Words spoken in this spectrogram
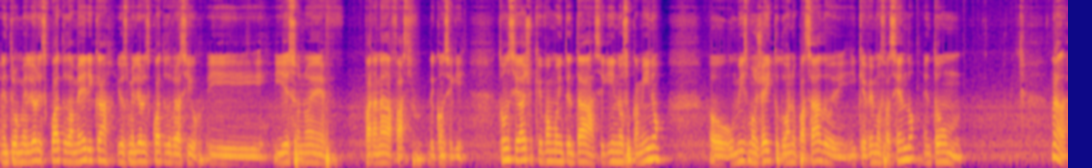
entre os melhores quatro da América e os melhores quatro do Brasil e, e isso não é para nada fácil de conseguir. Então, acho que vamos tentar seguir nosso caminho, o, o mesmo jeito do ano passado e, e que vemos fazendo. Então, nada,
